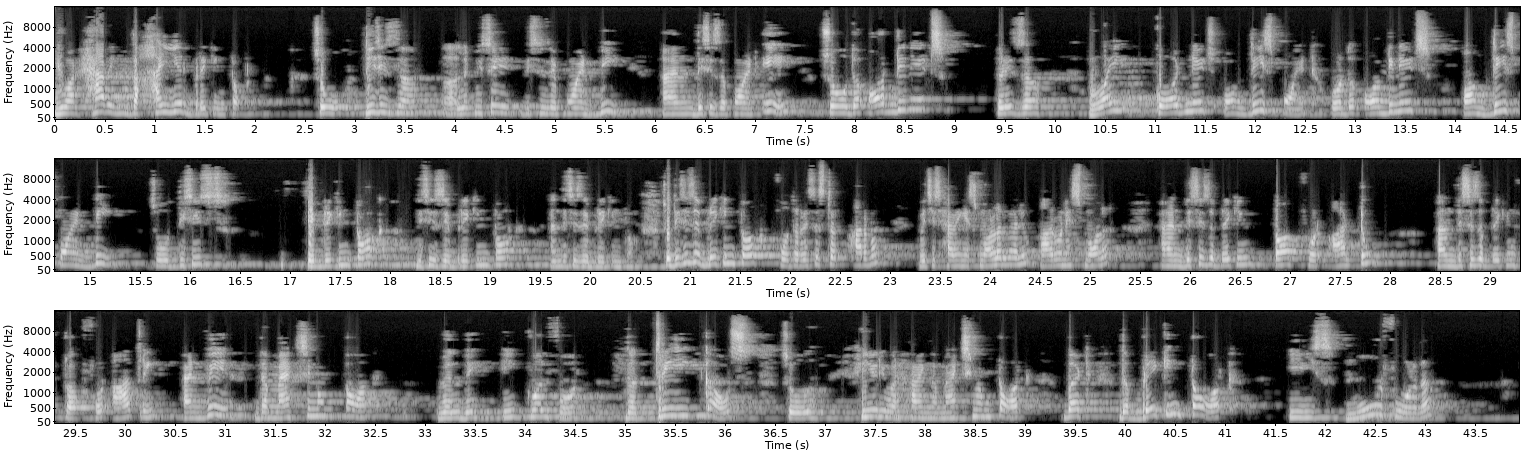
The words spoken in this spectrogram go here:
you are having the higher braking torque. So this is the, uh, let me say this is a point B and this is a point A. So the ordinates, there is a y coordinates on this point or the ordinates on this point B. So this is a braking torque, this is a braking torque and this is a braking torque. So this is a braking torque for the resistor R1 which is having a smaller value, R1 is smaller and this is a braking torque for R2 and this is a braking torque for R3 and where the maximum torque will be equal for the three cows. So here you are having the maximum torque but the braking torque is more for the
